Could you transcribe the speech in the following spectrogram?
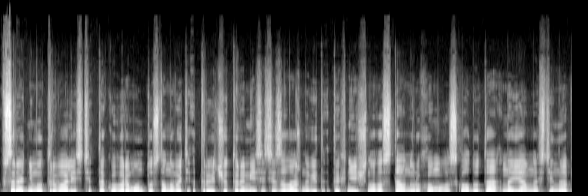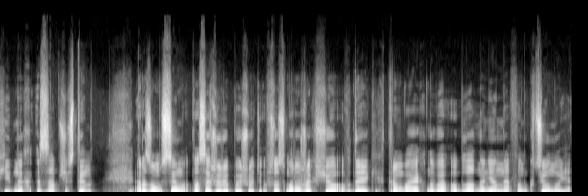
В середньому тривалість такого ремонту становить 3-4 місяці залежно від технічного стану рухомого складу та наявності необхідних запчастин. Разом з цим пасажири пишуть в соцмережах, що в деяких трамваях нове обладнання не функціонує.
